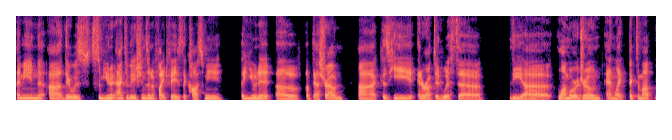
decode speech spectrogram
I mean, uh, there was some unit activations in a fight phase that cost me a unit of of Death Shroud because uh, he interrupted with uh, the uh, lawnmower drone and like picked him up.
